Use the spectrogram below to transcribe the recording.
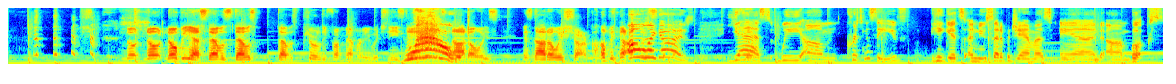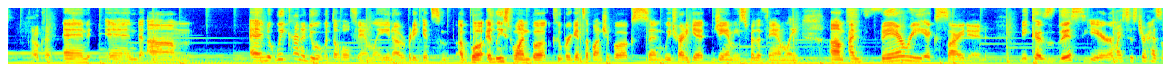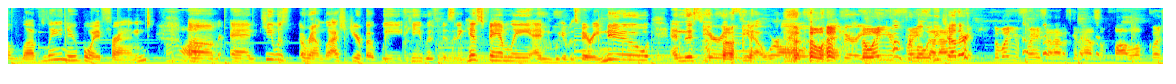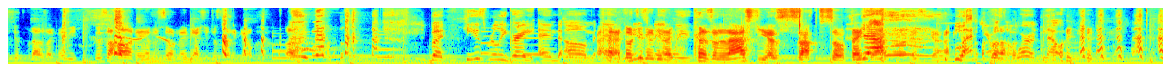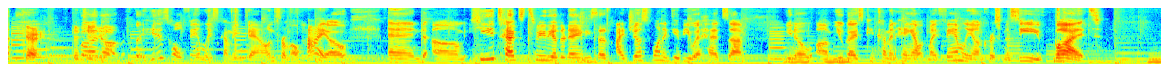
No, no, no BS. That was that was that was purely from memory, which these days Wow. is not always is not always sharp. I'll be honest. oh my gosh yes we um christmas eve he gets a new set of pajamas and um books Okay. and and um and we kind of do it with the whole family you know everybody gets a book at least one book cooper gets a bunch of books and we try to get jammies for the family um, i'm very excited because this year my sister has a lovely new boyfriend Oh. um, and he was around last year but we he was visiting his family and it was very new and this year it's you know we're all, we're all very the way you comfortable with each other the way you phrased that, I was gonna have some follow up questions, but I was like, maybe this is a holiday episode. Maybe I should just let it go. Uh, but he's really great and um and I thought you were gonna family, be like, because last year sucked, so thank Yeah. God for this guy. last year was the worst no okay, but continue. um but his whole family's coming down from ohio and um he texts me the other day and he says i just want to give you a heads up you know um you guys can come and hang out with my family on christmas eve but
